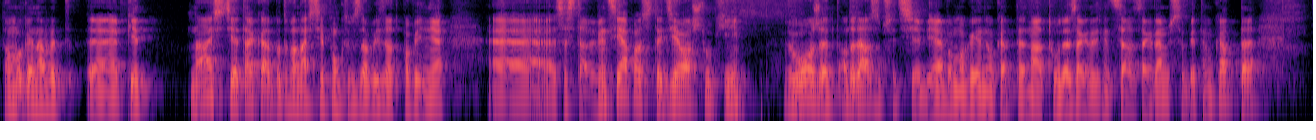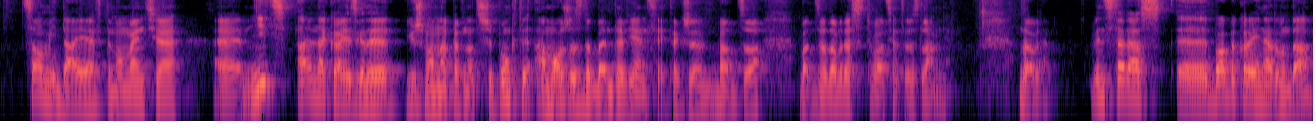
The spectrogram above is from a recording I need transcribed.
To mogę nawet e, 15, tak, albo 12 punktów zdobyć za odpowiednie e, zestawy. Więc ja po prostu te dzieła sztuki wyłożę od razu przed siebie, bo mogę jedną kartę na turę zagrać, więc teraz zagram już sobie tę kartę. Co mi daje w tym momencie e, nic, ale na koniec gry już mam na pewno 3 punkty, a może zdobędę więcej. Także bardzo, bardzo dobra sytuacja to jest dla mnie. Dobra, więc teraz e, byłaby kolejna runda.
